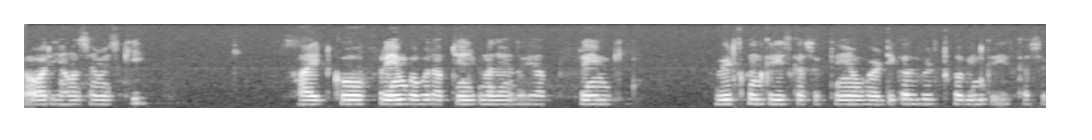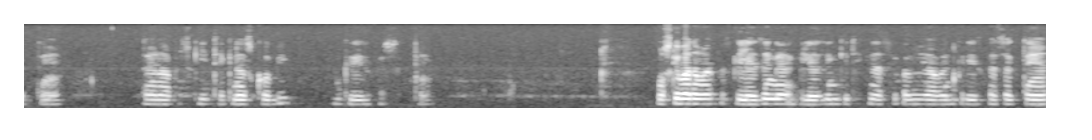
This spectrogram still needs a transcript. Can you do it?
और यहाँ से हम इसकी हाइट को फ्रेम को अगर आप चेंज करना चाहें तो ये आप फ्रेम की विड्थ को इंक्रीज कर सकते हैं वर्टिकल विड्थ को भी इंक्रीज कर सकते हैं दैन आप इसकी थिकनेस को भी इंक्रीज कर सकते हैं। उसके बाद हमारे पास ग्लेजिंग है ग्लेजिंग की थिकनेस को भी आप इंक्रीज कर सकते हैं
